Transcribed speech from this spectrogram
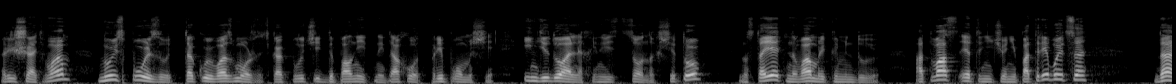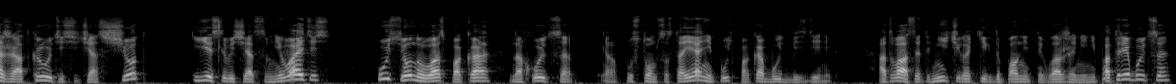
Решать вам. Но использовать такую возможность, как получить дополнительный доход при помощи индивидуальных инвестиционных счетов, настоятельно вам рекомендую. От вас это ничего не потребуется. Даже откройте сейчас счет, и если вы сейчас сомневаетесь, пусть он у вас пока находится а, в пустом состоянии, пусть пока будет без денег. От вас это никаких дополнительных вложений не потребуется.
